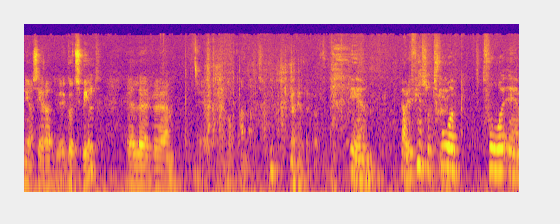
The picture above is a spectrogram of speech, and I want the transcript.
nyanserad eh, gudsbild? Eller eh, eh något annat? Mm. Eh, ja, det finns så två, två eh,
